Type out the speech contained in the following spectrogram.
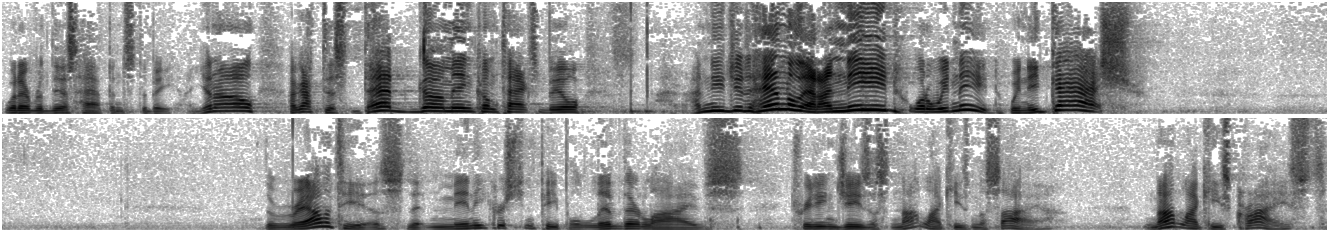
whatever this happens to be. You know, I got this dadgum income tax bill. I need you to handle that. I need, what do we need? We need cash. The reality is that many Christian people live their lives treating Jesus not like he's Messiah, not like he's Christ,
